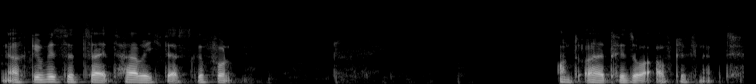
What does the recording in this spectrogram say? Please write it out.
Nach gewisser Zeit habe ich das gefunden. und euer Tresor aufgeknackt.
